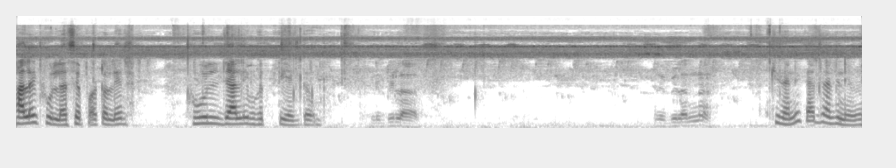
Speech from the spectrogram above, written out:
ভালোই ফুল আছে পটলের। ফুল জালি ভর্তি একদম। কি জানি কাজ জানি নেবে?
